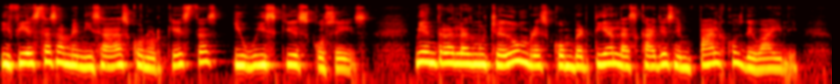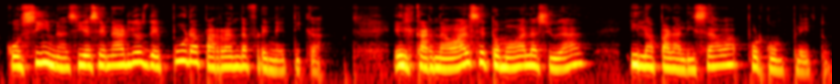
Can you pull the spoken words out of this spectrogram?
y fiestas amenizadas con orquestas y whisky escocés, mientras las muchedumbres convertían las calles en palcos de baile, cocinas y escenarios de pura parranda frenética. El carnaval se tomaba la ciudad y la paralizaba por completo.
